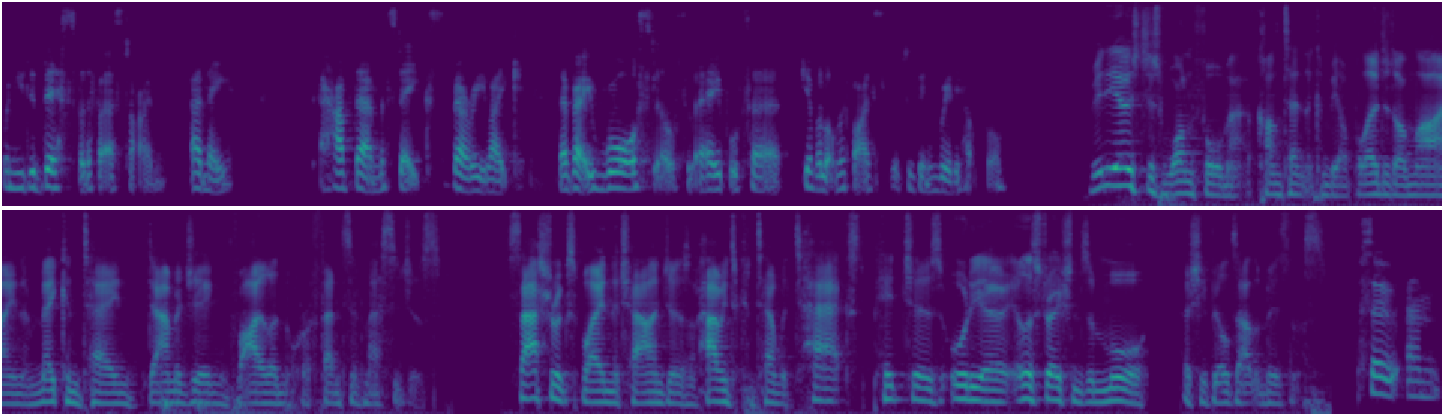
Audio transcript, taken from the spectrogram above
when you did this for the first time? And they have their mistakes very like they're very raw still, so they're able to give a lot of advice, which has been really helpful. Video is just one format of content that can be uploaded online and may contain damaging, violent, or offensive messages. Sasha explained the challenges of having to contend with text, pictures, audio, illustrations, and more as she builds out the business. So um,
